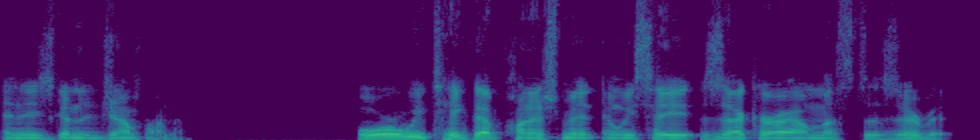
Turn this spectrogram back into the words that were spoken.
and he's going to jump on it. Or we take that punishment and we say Zechariah must deserve it.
